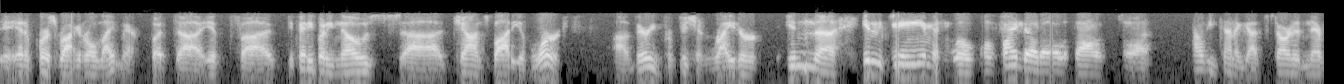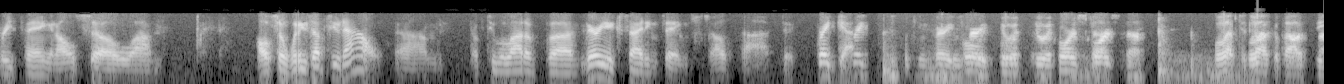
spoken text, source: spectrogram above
and of course Rock and Roll Nightmare. But uh, if uh, if anybody knows uh, John's body of work, uh, very proficient writer in the in the game, and we'll we'll find out all about uh, how he kind of got started and everything, and also um, also what he's up to now. Um, up to a lot of uh, very exciting things. So, uh, great guy. Looking very forward to it. To Of course, uh, we'll have to talk about the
